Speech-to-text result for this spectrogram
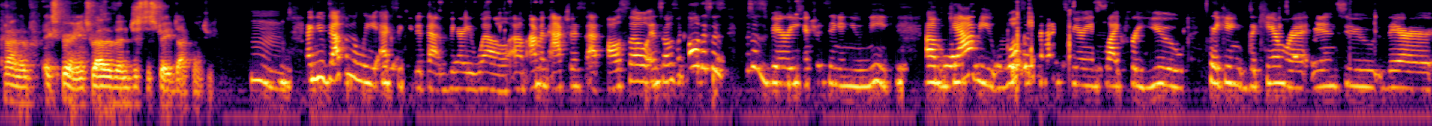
kind of experience rather than just a straight documentary. Hmm. And you definitely executed that very well. Um, I'm an actress at also, and so I was like, oh, this is this is very interesting and unique. Um, Gabby, what was that experience like for you? taking the camera into their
